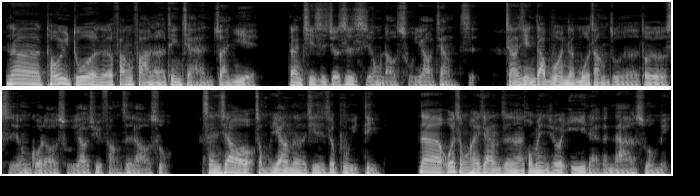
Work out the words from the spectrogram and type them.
那投与毒耳的方法呢，听起来很专业，但其实就是使用老鼠药这样子。相信大部分的牧场主呢都有使用过老鼠药去防治老鼠，成效怎么样呢？其实就不一定。那为什么会这样子呢？后面就会一一来跟大家说明。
